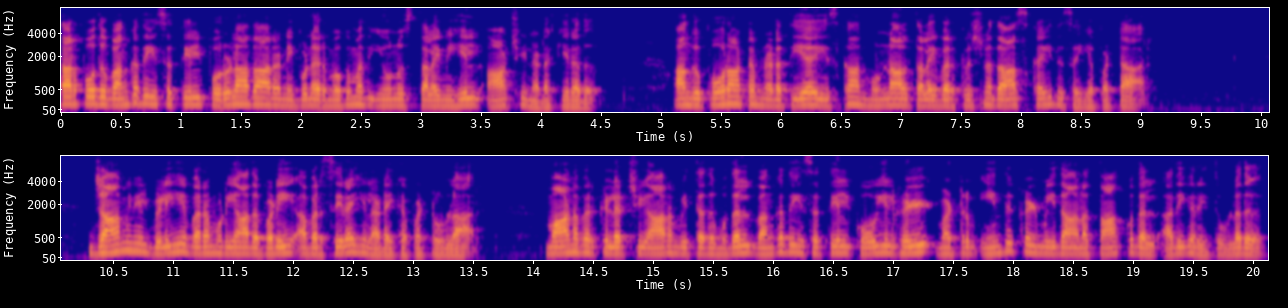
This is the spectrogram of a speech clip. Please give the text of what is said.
தற்போது வங்கதேசத்தில் பொருளாதார நிபுணர் முகமது யூனுஸ் தலைமையில் ஆட்சி நடக்கிறது அங்கு போராட்டம் நடத்திய இஸ்கான் முன்னாள் தலைவர் கிருஷ்ணதாஸ் கைது செய்யப்பட்டார். ஜாமீனில் வெளியே வர முடியாதபடி அவர் சிறையில் அடைக்கப்பட்டுள்ளார். மாணவர் கிளர்ச்சி ஆரம்பித்தது முதல் வங்கதேசத்தில் கோயில்கள் மற்றும் இந்துக்கள் மீதான தாக்குதல் அதிகரித்துள்ளது.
